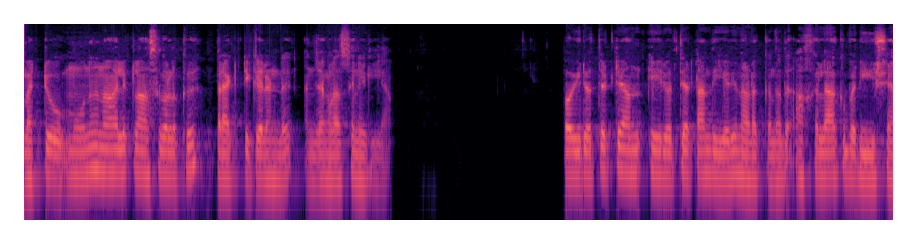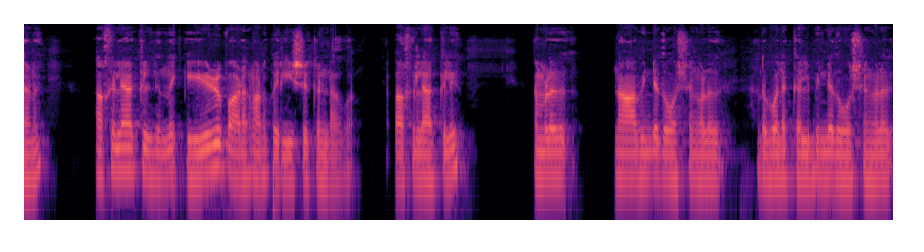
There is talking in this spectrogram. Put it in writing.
മറ്റു മൂന്ന് നാല് ക്ലാസ്സുകൾക്ക് പ്രാക്ടിക്കൽ ഉണ്ട്. അഞ്ചാം ക്ലാസ്സിനില്ല. അപ്പോൾ ഇരുപത്തെട്ട് ഇരുപത്തിയെട്ടാം തീയതി നടക്കുന്നത് അഖ്ലാഖ് പരീക്ഷയാണ്. അഖ്ലാഖിൽ നിന്ന് ഏഴ് പാഠങ്ങളാണ് പരീക്ഷയ്ക്ക് ഉണ്ടാവുക. അപ്പോൾ അഖ്ലാഖിൽ നമ്മൾ നാവിന്റെ ദോഷങ്ങൾ അതുപോലെ കൽബിന്റെ ദോഷങ്ങൾ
